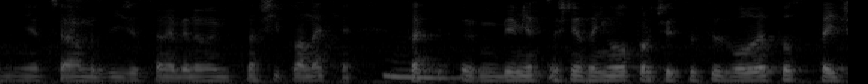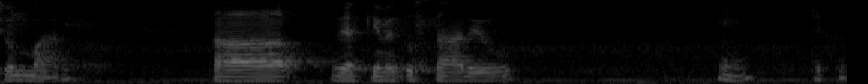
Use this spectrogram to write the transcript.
mě třeba mrzí, že se nevěnujeme víc naší planetě. Hmm. Tak by mě strašně zajímalo, proč jste si zvolili to Station Mars a v jakém je to stádiu Hm. Tak to?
